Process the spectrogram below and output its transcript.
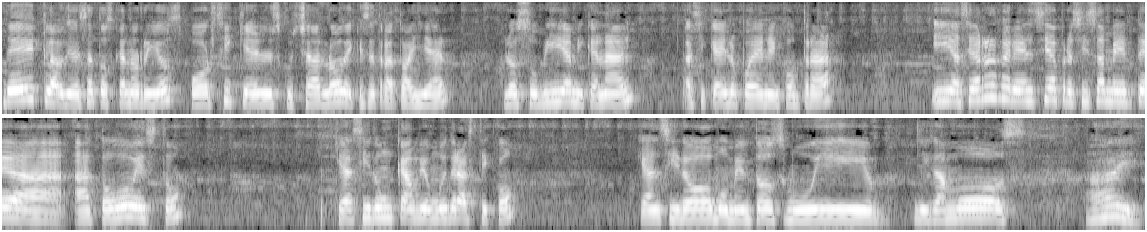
de Claudia Elsa Toscano Ríos, por si quieren escucharlo, de qué se trató ayer. Lo subí a mi canal, así que ahí lo pueden encontrar. Y hacía referencia precisamente a todo esto que ha sido un cambio muy drástico, que han sido momentos muy, digamos, ay,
